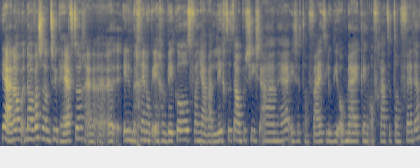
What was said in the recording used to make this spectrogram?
Ja, nou, nou was dat natuurlijk heftig en eh, eh, in het begin ook ingewikkeld. Van ja, waar ligt het nou precies aan? Hè? Is het dan feitelijk die opmerking of gaat het dan verder?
